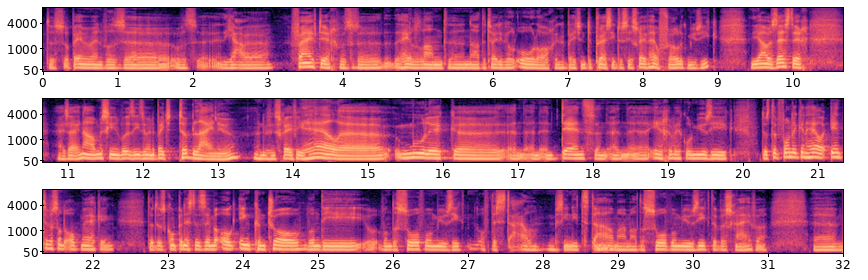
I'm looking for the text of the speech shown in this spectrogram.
Dus op een moment was, eh, was eh, in de jaren 50 was de hele land na de Tweede Wereldoorlog in een beetje een depressie. Dus hij schreef heel vrolijk muziek. In de jaren 60 hij zei, nou, misschien was hij een beetje te blij nu. En dus schreef hij heel eh, moeilijk eh, en, en, en dance en, eh, ingewikkelde muziek. Dus dat vond ik een heel interessante opmerking. Dat als componisten zijn we ook in control van, die, van de soulful muziek, of de stijl. Misschien niet stijl, maar, maar de soulful muziek te beschrijven. Ehm,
